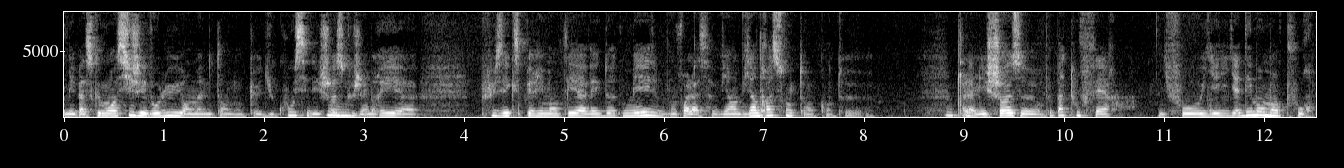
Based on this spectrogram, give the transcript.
Mais parce que moi aussi j'évolue en même temps. Donc euh, du coup, c'est des choses que mm. j'aimerais euh, plus expérimenter avec d'autres. Mais bon, voilà, ça vient, viendra son temps. Quand euh, voilà, les choses, on peut pas tout faire. Il faut, il y, a des moments pour.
